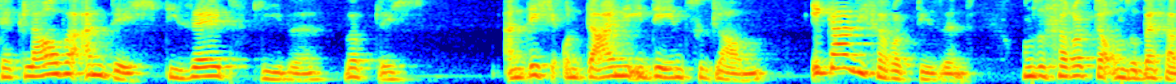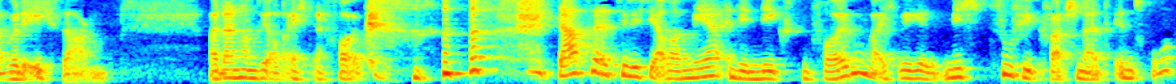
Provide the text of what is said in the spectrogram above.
der Glaube an dich, die Selbstliebe, wirklich an dich und deine Ideen zu glauben. Egal wie verrückt die sind. Umso verrückter, umso besser, würde ich sagen. Weil dann haben sie auch echt Erfolg. Dazu erzähle ich dir aber mehr in den nächsten Folgen, weil ich will hier nicht zu viel quatschen als Intro.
